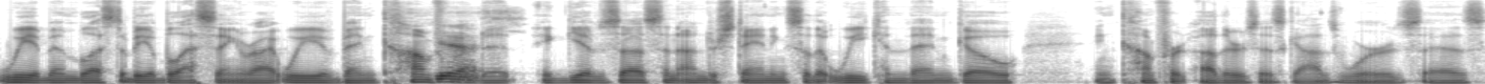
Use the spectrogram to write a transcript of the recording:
We have been blessed to be a blessing, right? We have been comforted. Yes. It gives us an understanding so that we can then go and comfort others as God's word says.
